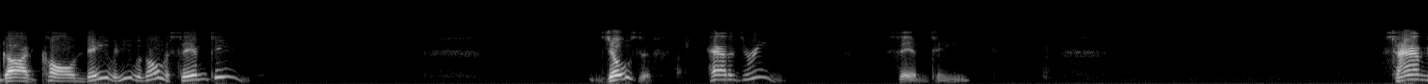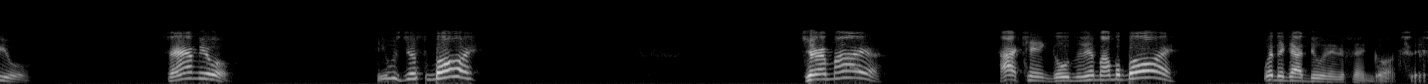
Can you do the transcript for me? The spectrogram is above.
God called David, he was only 17. Joseph had a dream. 17. Samuel. Samuel. He was just a boy. Jeremiah. I can't go to them. I'm a boy. What they got doing anything God says?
